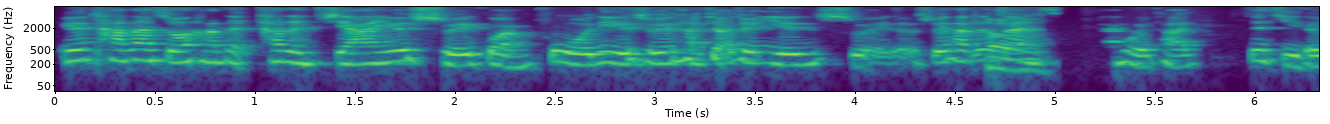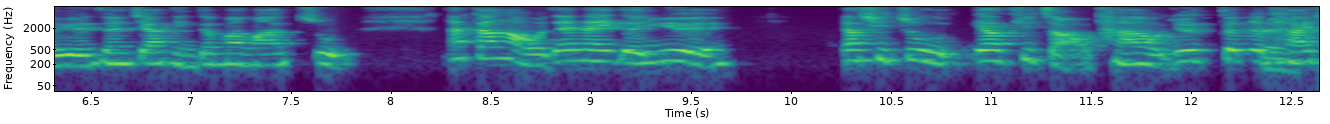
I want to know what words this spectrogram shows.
因为他那时候他的他的家因为水管破裂，所以他家就淹水了，所以他就暂时搬回他自己的原生家庭跟妈妈住。那刚好我在那一个月要去住要去找他，我就跟着他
